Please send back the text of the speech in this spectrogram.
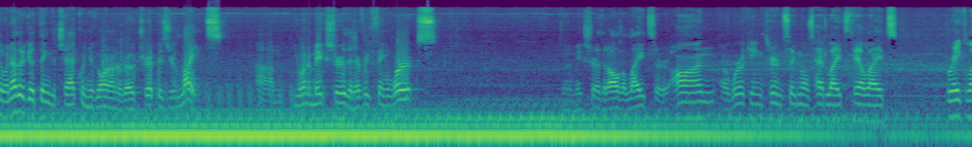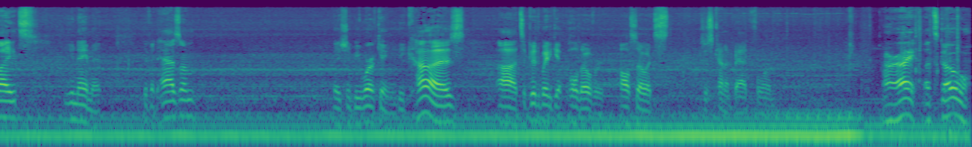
So another good thing to check when you're going on a road trip is your lights. Um, you want to make sure that everything works. You want to make sure that all the lights are on, are working, turn signals, headlights, tail lights brake lights, you name it. If it has them, they should be working because uh, it's a good way to get pulled over. Also, it's just kind of bad form. All right, let's go.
